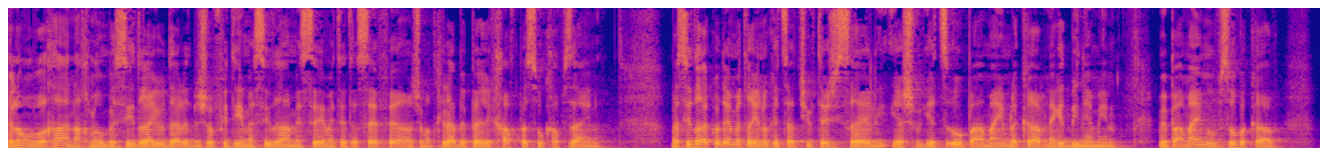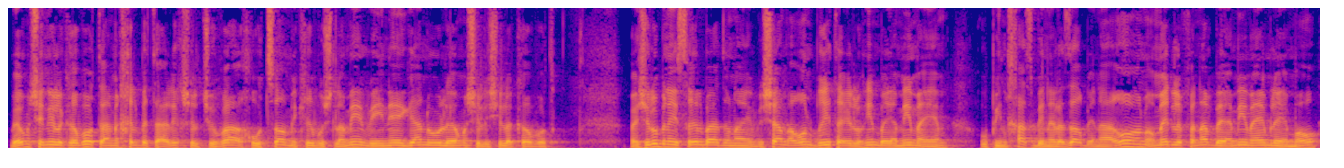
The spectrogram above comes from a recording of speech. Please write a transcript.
שלום וברכה, אנחנו בסדרה י"ד בשופטים, הסדרה המסיימת את הספר, שמתחילה בפרק כ', פסוק כ"ז. בסדרה הקודמת ראינו כיצד שבטי ישראל יצאו פעמיים לקרב נגד בנימין, ופעמיים הובסו בקרב. ביום השני לקרבות העם החל בתהליך של תשובה, ערכו צום, הקריבו שלמים, והנה הגענו ליום השלישי לקרבות. וישאלו בני ישראל באדוני, ושם ארון ברית האלוהים בימים ההם, ופנחס בן אלעזר בן אהרון עומד לפניו בימים ההם לאמור,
